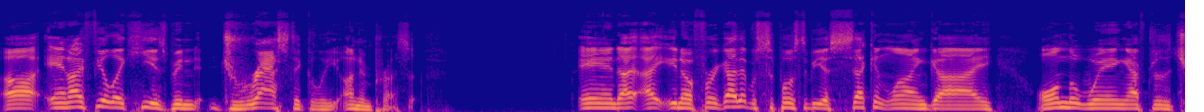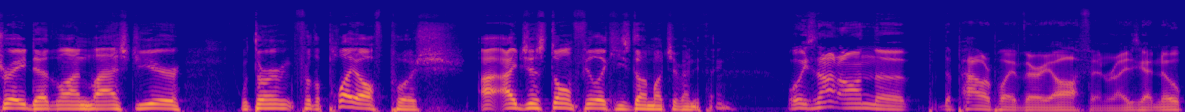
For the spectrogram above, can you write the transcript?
Uh, and I feel like he has been drastically unimpressive. And I, I, you know, for a guy that was supposed to be a second line guy on the wing after the trade deadline last year, during for the playoff push, I, I just don't feel like he's done much of anything. Well, he's not on the the power play very often, right? He's got no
